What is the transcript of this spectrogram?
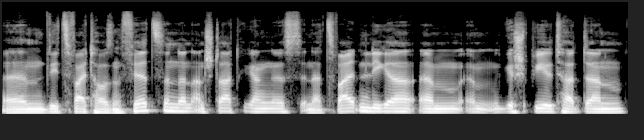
ähm, die 2014 dann an den Start gegangen ist, in der zweiten Liga ähm, ähm, gespielt hat dann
